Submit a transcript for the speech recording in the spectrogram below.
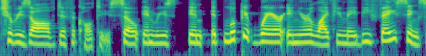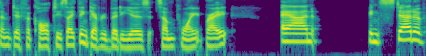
to resolve difficulties. So in re- in it, look at where in your life you may be facing some difficulties. I think everybody is at some point, right? And instead of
